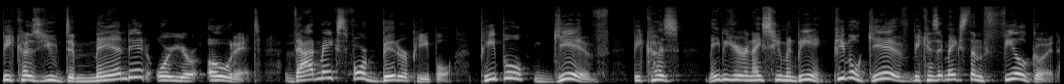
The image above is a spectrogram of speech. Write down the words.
because you demand it or you're owed it. That makes for bitter people. People give because Maybe you're a nice human being. People give because it makes them feel good.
